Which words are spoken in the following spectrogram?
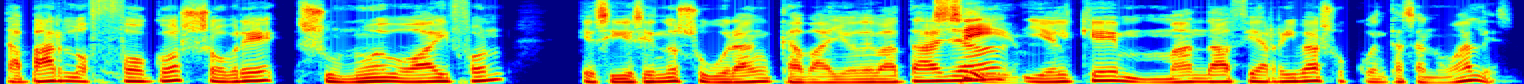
tapar los focos sobre su nuevo iPhone, que sigue siendo su gran caballo de batalla Sí. y el que manda hacia arriba sus cuentas anuales.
